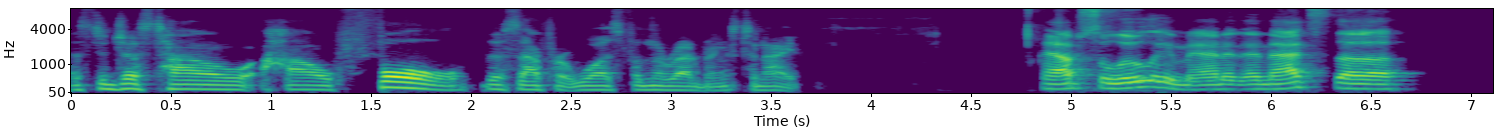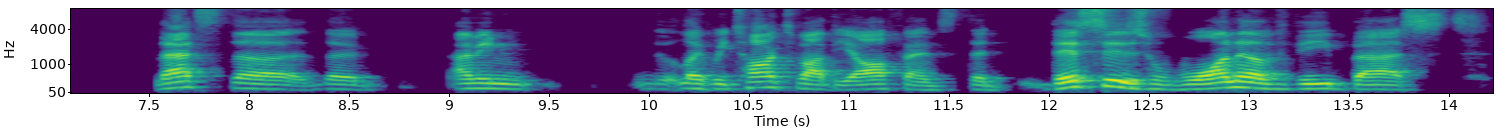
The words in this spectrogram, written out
as to just how how full this effort was from the Red Wings tonight. Absolutely, man, and, and that's the that's the the. I mean, like we talked about the offense, that this is one of the best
